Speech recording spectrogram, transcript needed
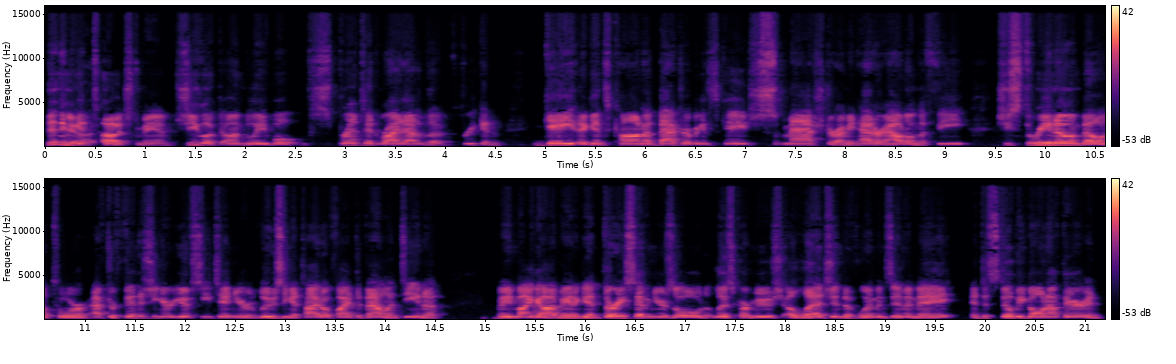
Didn't even yeah. get touched, man. She looked unbelievable. Sprinted right out of the freaking gate against Kana, backed her up against the cage, smashed her. I mean, had her out on the feet. She's 3 0 in Bellator after finishing her UFC tenure, losing a title fight to Valentina. I mean, my God, man, again, 37 years old, Liz Carmouche, a legend of women's MMA, and to still be going out there and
